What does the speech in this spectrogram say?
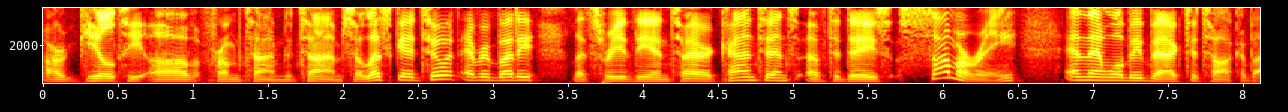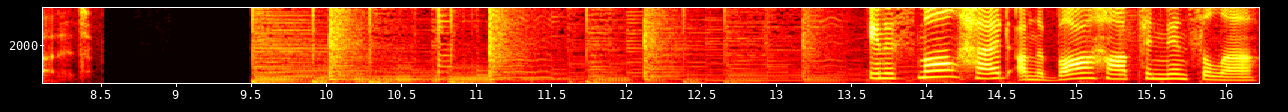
are guilty of from time to time. So let's get to it, everybody. Let's read the entire contents of today's summary, and then we'll be back to talk about it. In a small hut on the Baja Peninsula,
